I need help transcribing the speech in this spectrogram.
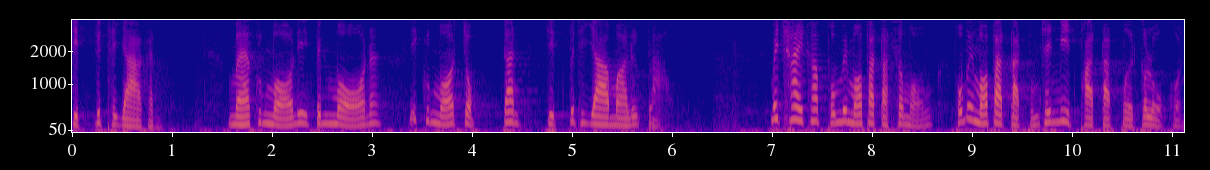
จิตวิทยากัน แม้คุณหมอนี่เป็นหมอนะนี่คุณหมอจบด้านจิตวิทยามาหรือเปล่า ไม่ใช่ครับ ผมเป็นหมอผ่าตัดสมอง ผมเป็นหมอผ่าตัด ผมใช้มีดผ่าตัดเปิดกระโหลกคน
